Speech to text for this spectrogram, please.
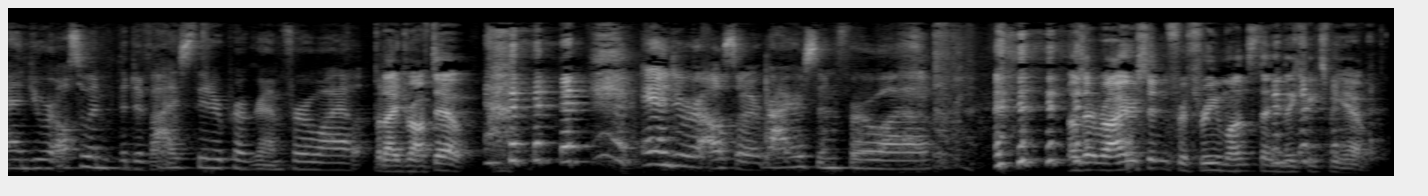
and you were also in the devised theater program for a while, But I dropped out. and you were also at Ryerson for a while. I was at Ryerson for three months, then they kicked me out.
